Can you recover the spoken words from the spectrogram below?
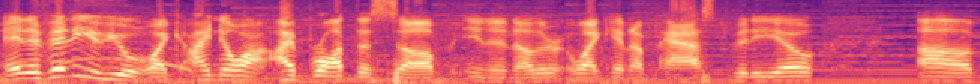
And if any of you, like, I know I brought this up in another, like, in a past video. Um,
